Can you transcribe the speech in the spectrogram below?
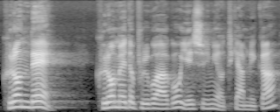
그런데 그럼에도 불구하고 예수님이 어떻게 합니까?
